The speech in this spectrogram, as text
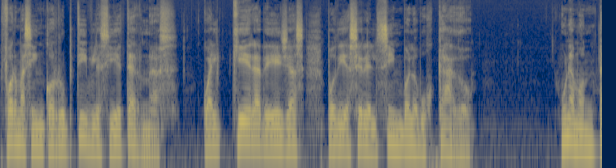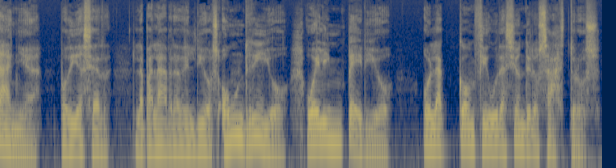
formas incorruptibles y eternas. Cualquiera de ellas podía ser el símbolo buscado. Una montaña podía ser la palabra del Dios, o un río, o el imperio, o la configuración de los astros.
